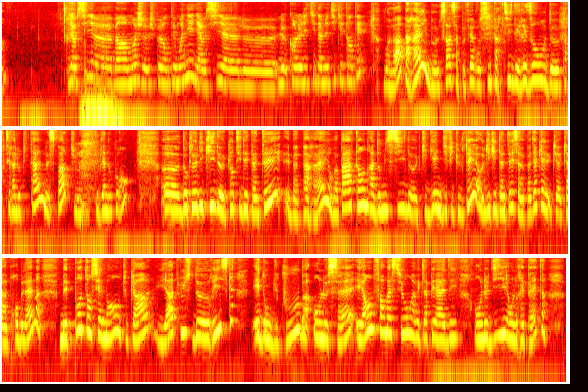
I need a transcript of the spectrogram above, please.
Il y a aussi, euh, ben moi je, je, peux en témoigner, il y a aussi euh, le, le, quand le liquide amniotique est teinté. Voilà, pareil, ben, ça, ça peut faire aussi partie des raisons de partir à l'hôpital, n'est-ce pas? Tu es bien au courant? Euh, donc le liquide, quand il est teinté, eh ben pareil, on va pas attendre à domicile qu'il y ait une difficulté. Le liquide teinté, ça ne veut pas dire qu'il y, y, a un problème, mais potentiellement, en tout cas, il y a plus de risques et donc du coup, bah, on le sait, et en formation avec la PAD, on le dit et on le répète,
